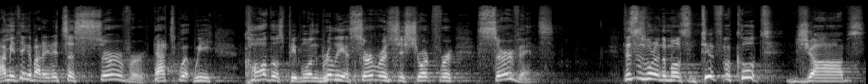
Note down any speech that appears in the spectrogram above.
I mean, think about it. It's a server. That's what we call those people. And really, a server is just short for servants. This is one of the most difficult jobs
